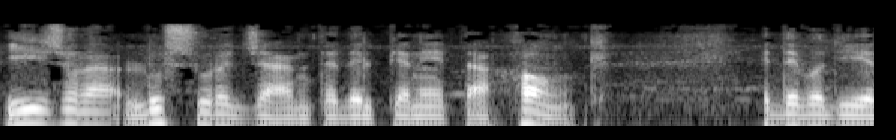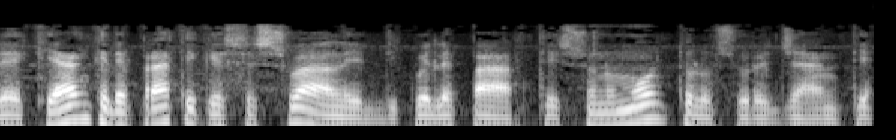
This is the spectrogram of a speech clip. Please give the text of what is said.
isola lussureggiante del pianeta Honk, e devo dire che anche le pratiche sessuali di quelle parti sono molto lussureggianti,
